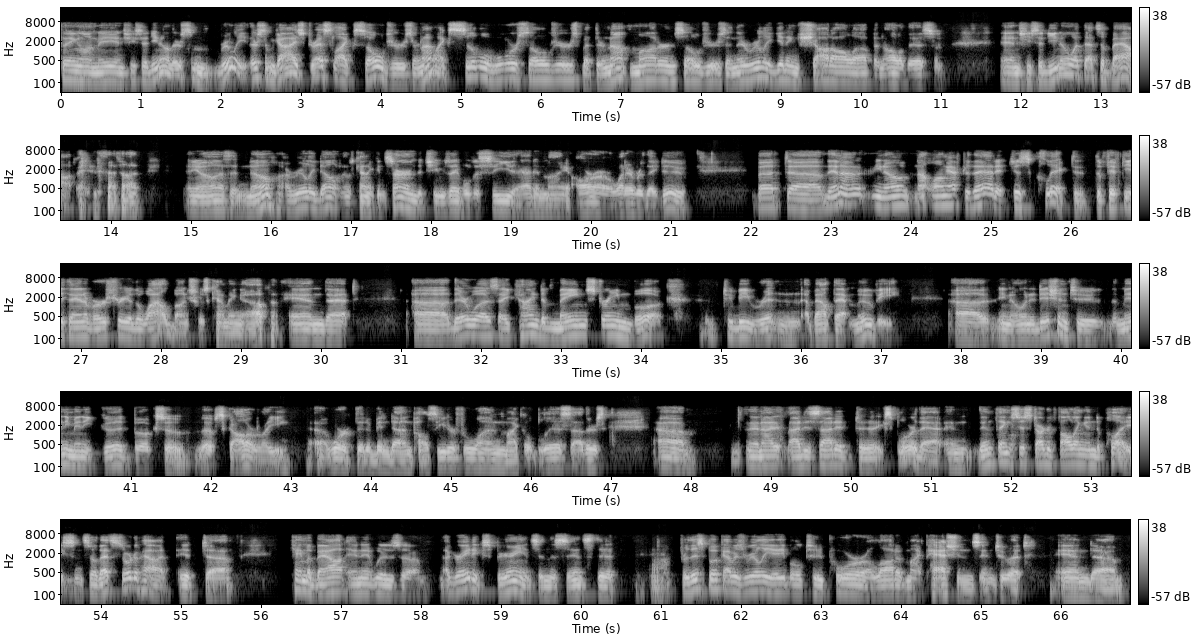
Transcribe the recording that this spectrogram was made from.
thing on me and she said you know there's some really there's some guys dressed like soldiers. They're not like civil war soldiers but they're not modern soldiers and they're really getting shot all up and all of this. And and she said you know what that's about? And i thought you know i said no i really don't. And i was kind of concerned that she was able to see that in my aura or whatever they do but uh, then I, you know, not long after that, it just clicked. The 50th anniversary of the Wild Bunch was coming up, and that uh, there was a kind of mainstream book to be written about that movie. Uh, you know, in addition to the many, many good books of, of scholarly uh, work that have been done, Paul Seydor for one, Michael Bliss, others. Um, and I, I decided to explore that, and then things just started falling into place, and so that's sort of how it, it uh, came about, and it was uh, a great experience in the sense that for this book, I was really able to pour a lot of my passions into it, and um,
